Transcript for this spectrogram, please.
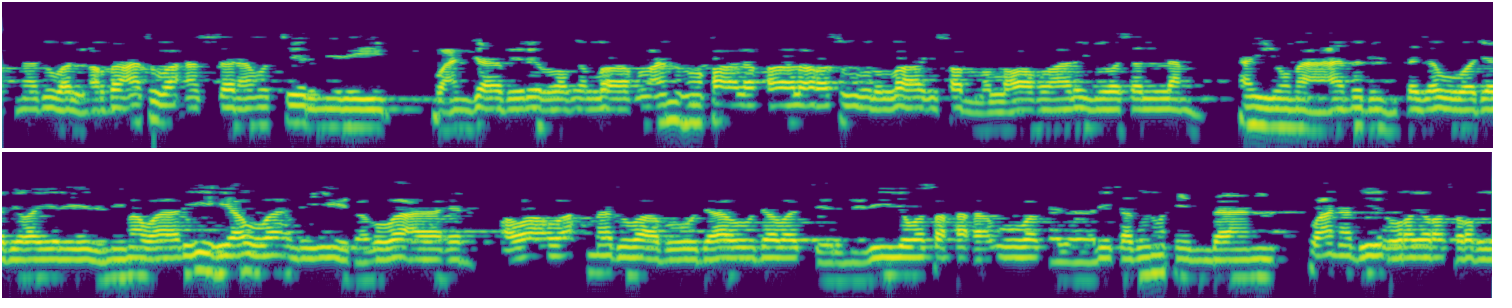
أحمد والأربعة وحسنه الترمذي. وعن جابر رضي الله عنه قال قال رسول الله صلى الله عليه وسلم أيما عبد تزوج بغير إذن مواليه أو أهله فهو عاهر. رواه أحمد وأبو داود والترمذي وصححه وكذلك ابن حبان. وعن أبي هريرة رضي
